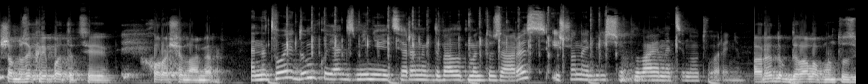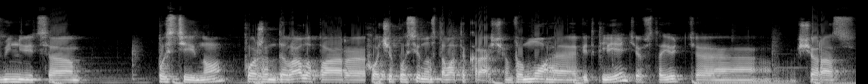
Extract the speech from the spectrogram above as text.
щоб закріпити ці хороші наміри. А На твою думку, як змінюється ринок девелопменту зараз, і що найбільше впливає на ціноутворення? Ринок девелопменту змінюється постійно. Кожен девелопер хоче постійно ставати кращим. Вимоги від клієнтів стають е, щораз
